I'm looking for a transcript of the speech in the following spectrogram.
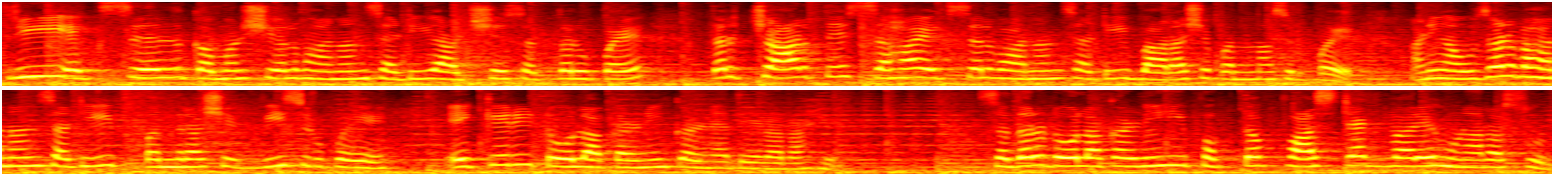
थ्री एक्सेल कमर्शियल वाहनांसाठी आठशे सत्तर रुपये तर चार ते सहा एक्सेल वाहनांसाठी बाराशे पन्नास रुपये आणि अवजड वाहनांसाठी पंधराशे वीस रुपये एकेरी टोल आकारणी करण्यात येणार आहे. सदर टोल आकारणी ही फक्त फास्टॅगद्वारे होणार असून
